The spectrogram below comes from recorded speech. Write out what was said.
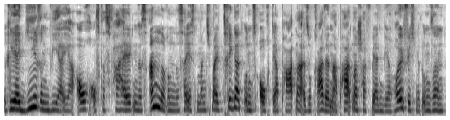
reagieren wir ja auch auf das Verhalten des anderen. Das heißt, manchmal triggert uns auch der Partner, also gerade in einer Partnerschaft werden wir häufig mit unseren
